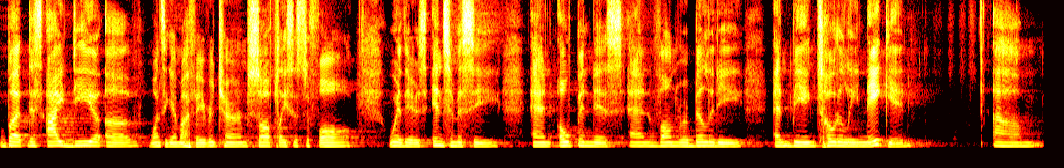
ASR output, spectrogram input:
But this idea of, once again, my favorite term, soft places to fall, where there's intimacy and openness and vulnerability and being totally naked um,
